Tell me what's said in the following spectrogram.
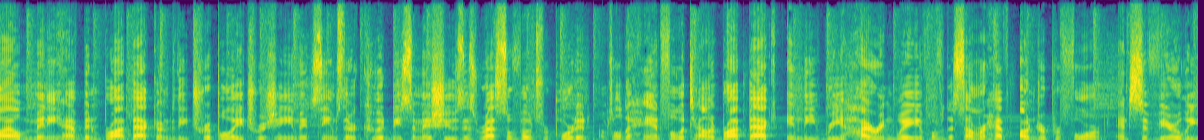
While many have been brought back under the Triple H regime, it seems there could be some issues as WrestleVotes reported. I'm told a handful of talent brought back in the rehiring wave over the summer have underperformed and severely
